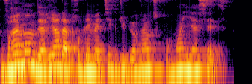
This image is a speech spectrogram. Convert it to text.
vraiment, derrière la problématique du burn-out, pour moi, il y a cette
